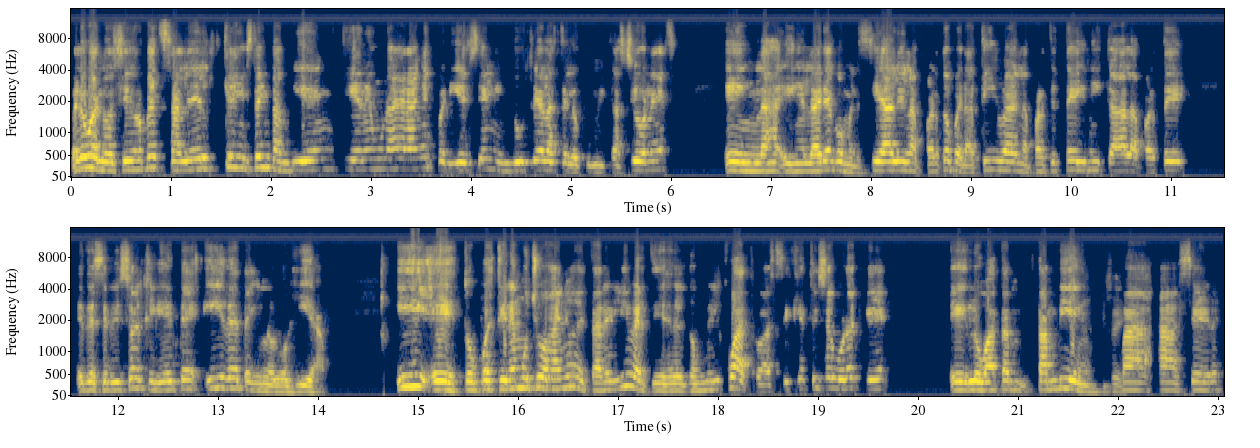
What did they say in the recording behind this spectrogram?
Pero bueno, el señor Betzalel Keinstein también tiene una gran experiencia en la industria de las telecomunicaciones, en, la, en el área comercial, en la parte operativa, en la parte técnica, la parte eh, de servicio al cliente y de tecnología. Y esto pues tiene muchos años de estar en Liberty desde el 2004, así que estoy segura que eh, lo va también va a ser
